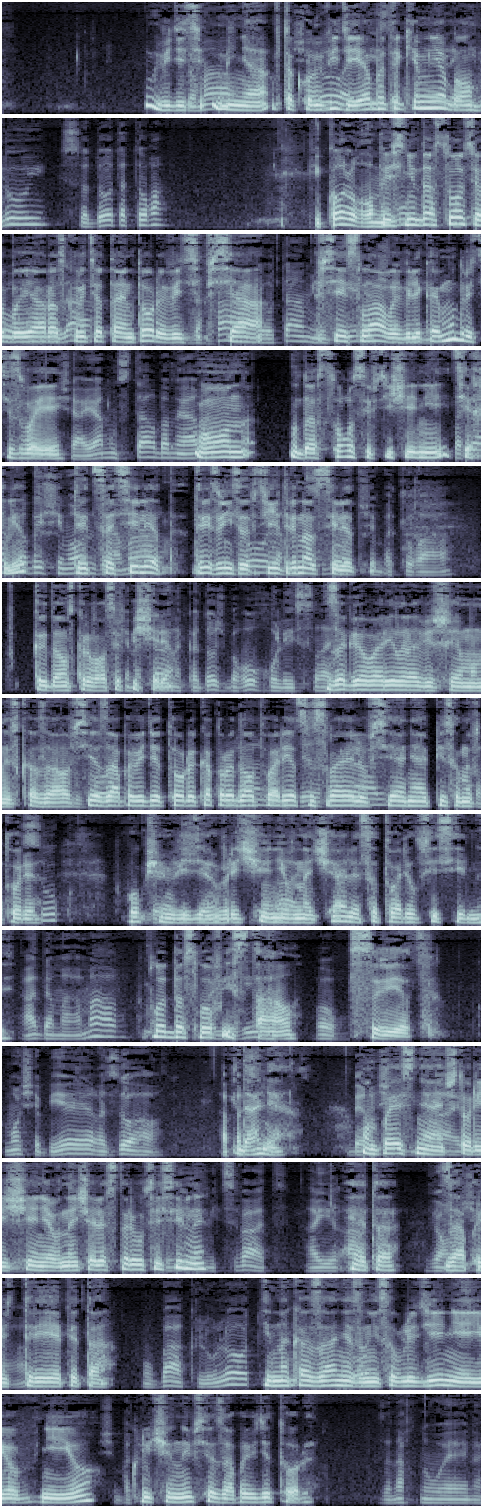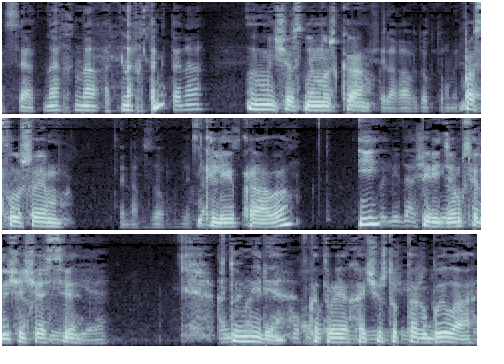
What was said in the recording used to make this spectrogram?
увидеть меня в таком виде, я бы таким не был. То есть не удостоился бы я раскрытия тайн Торы, ведь вся, всей славы великой мудрости своей он удостоился в течение тех лет, 30 лет, 3, извините, в течение 13 лет, когда он скрывался в пещере. Заговорил Раби Шимон и сказал, все заповеди Торы, которые дал Творец Израилю, все они описаны в Торе. В общем виде, в речении в начале сотворил Всесильный, вплоть до слов «и стал свет». И далее он поясняет, что речение в начале сотворил Всесильный — это заповедь трепета, и наказание за несоблюдение ее в нее включены все заповеди Торы. Мы сейчас немножко послушаем клип Рава и перейдем к следующей части. В той мере, в которой я хочу, чтобы так было,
